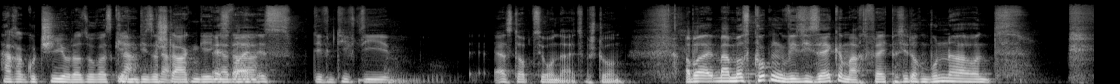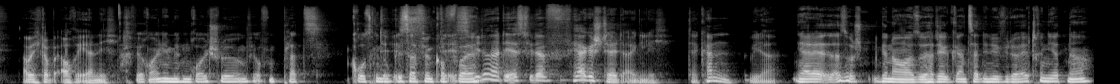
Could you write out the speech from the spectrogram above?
Haraguchi oder sowas gegen Klar, diese klar. starken Gegner da. S-Wein ist definitiv die erste Option da jetzt im Sturm. Aber man muss gucken, wie sich Selke macht. Vielleicht passiert auch ein Wunder und aber ich glaube auch eher nicht. Ach, wir rollen ihn mit dem Rollstuhl irgendwie auf den Platz. Groß genug ist, er für den der ist Kopfball. wieder, der ist wieder hergestellt eigentlich. Der kann wieder. Ja, der, also genau, also er hat ja die ganze Zeit individuell trainiert, ne?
